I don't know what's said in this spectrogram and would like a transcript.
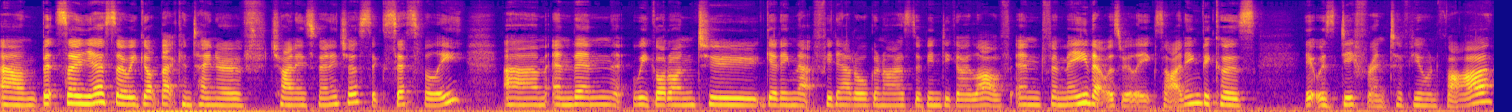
um, but so yeah so we got that container of chinese furniture successfully um, and then we got on to getting that fit out organized of indigo love and for me that was really exciting because it was different to Few and Far.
